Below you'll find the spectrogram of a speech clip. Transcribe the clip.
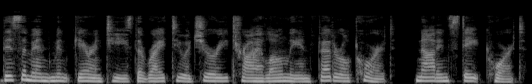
this amendment guarantees the right to a jury trial only in federal court, not in state court.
